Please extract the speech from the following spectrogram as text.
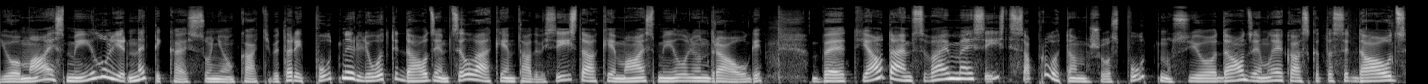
jo mājas mīluļi ir ne tikai suņi un kaķi, bet arī putni ir ļoti daudziem cilvēkiem tādi visīstākie mājas mīluļi un draugi. Bet jautājums, vai mēs īsti saprotam šos putnus, jo daudziem liekas, ka tas ir daudz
